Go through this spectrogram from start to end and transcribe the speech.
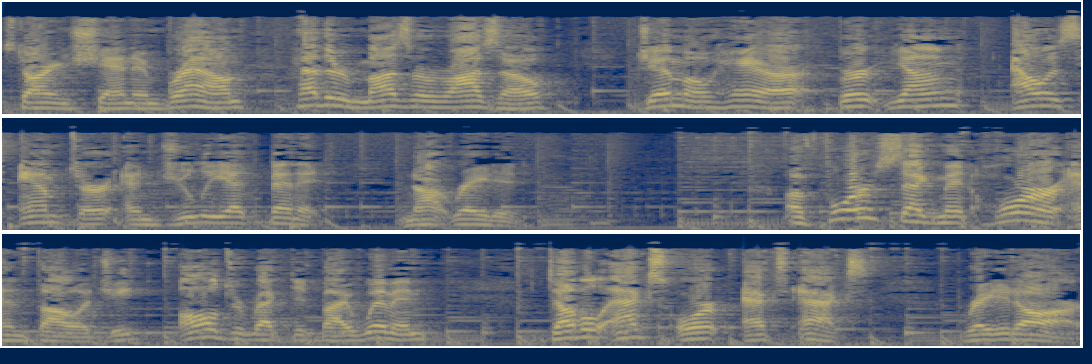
starring Shannon Brown, Heather Matarazzo, Jim O'Heir, Burt Young, Alice Amter, and Juliette Bennett, not rated. A four segment horror anthology, all directed by women, Double X or XX, rated R.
